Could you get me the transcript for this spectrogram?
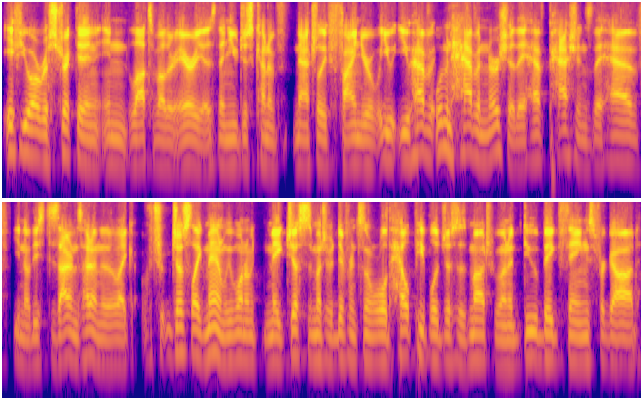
if you are restricted in, in lots of other areas then you just kind of naturally find your you, you have women have inertia they have passions they have you know these desires inside them they're like just like men we want to make just as much of a difference in the world help people just as much we want to do big things for god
